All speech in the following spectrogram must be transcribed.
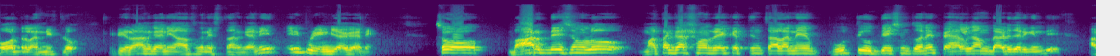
బోర్డర్లు అన్నింటిలో. ఇటు ఇరాన్ కానీ ఆఫ్ఘనిస్తాన్ కానీ ఇప్పుడు ఇండియా కానీ సో భారతదేశంలో మత ఘర్షణ రేకెత్తించాలనే పూర్తి ఉద్దేశంతోనే పెహల్గాం దాడి జరిగింది. ఆ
